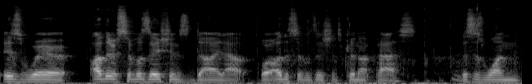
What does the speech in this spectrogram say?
is where other civilizations died out or other civilizations could not pass. This is one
